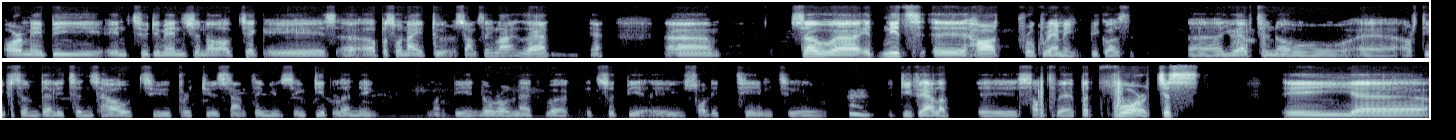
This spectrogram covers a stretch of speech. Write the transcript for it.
or maybe in two-dimensional object is a, a persona or something like that. Yeah. Um, so uh, it needs a hard programming because uh, you have to know uh, artificial intelligence, how to produce something using deep learning, might be a neural network. It should be a solid team to mm. develop a software. But for just a uh,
